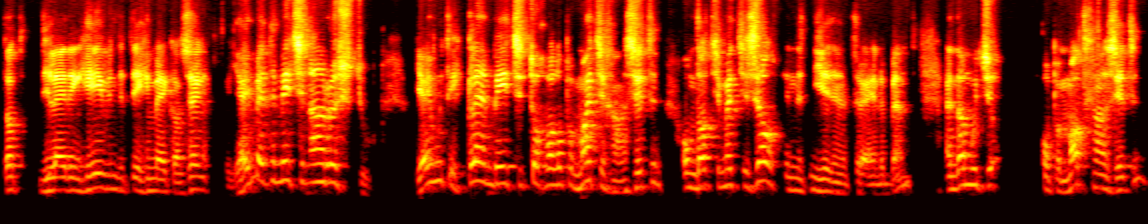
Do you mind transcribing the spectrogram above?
dat die leidinggevende tegen mij kan zeggen: Jij bent een beetje aan rust toe. Jij moet een klein beetje toch wel op een matje gaan zitten, omdat je met jezelf in het, niet in het trainen bent. En dan moet je op een mat gaan zitten.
